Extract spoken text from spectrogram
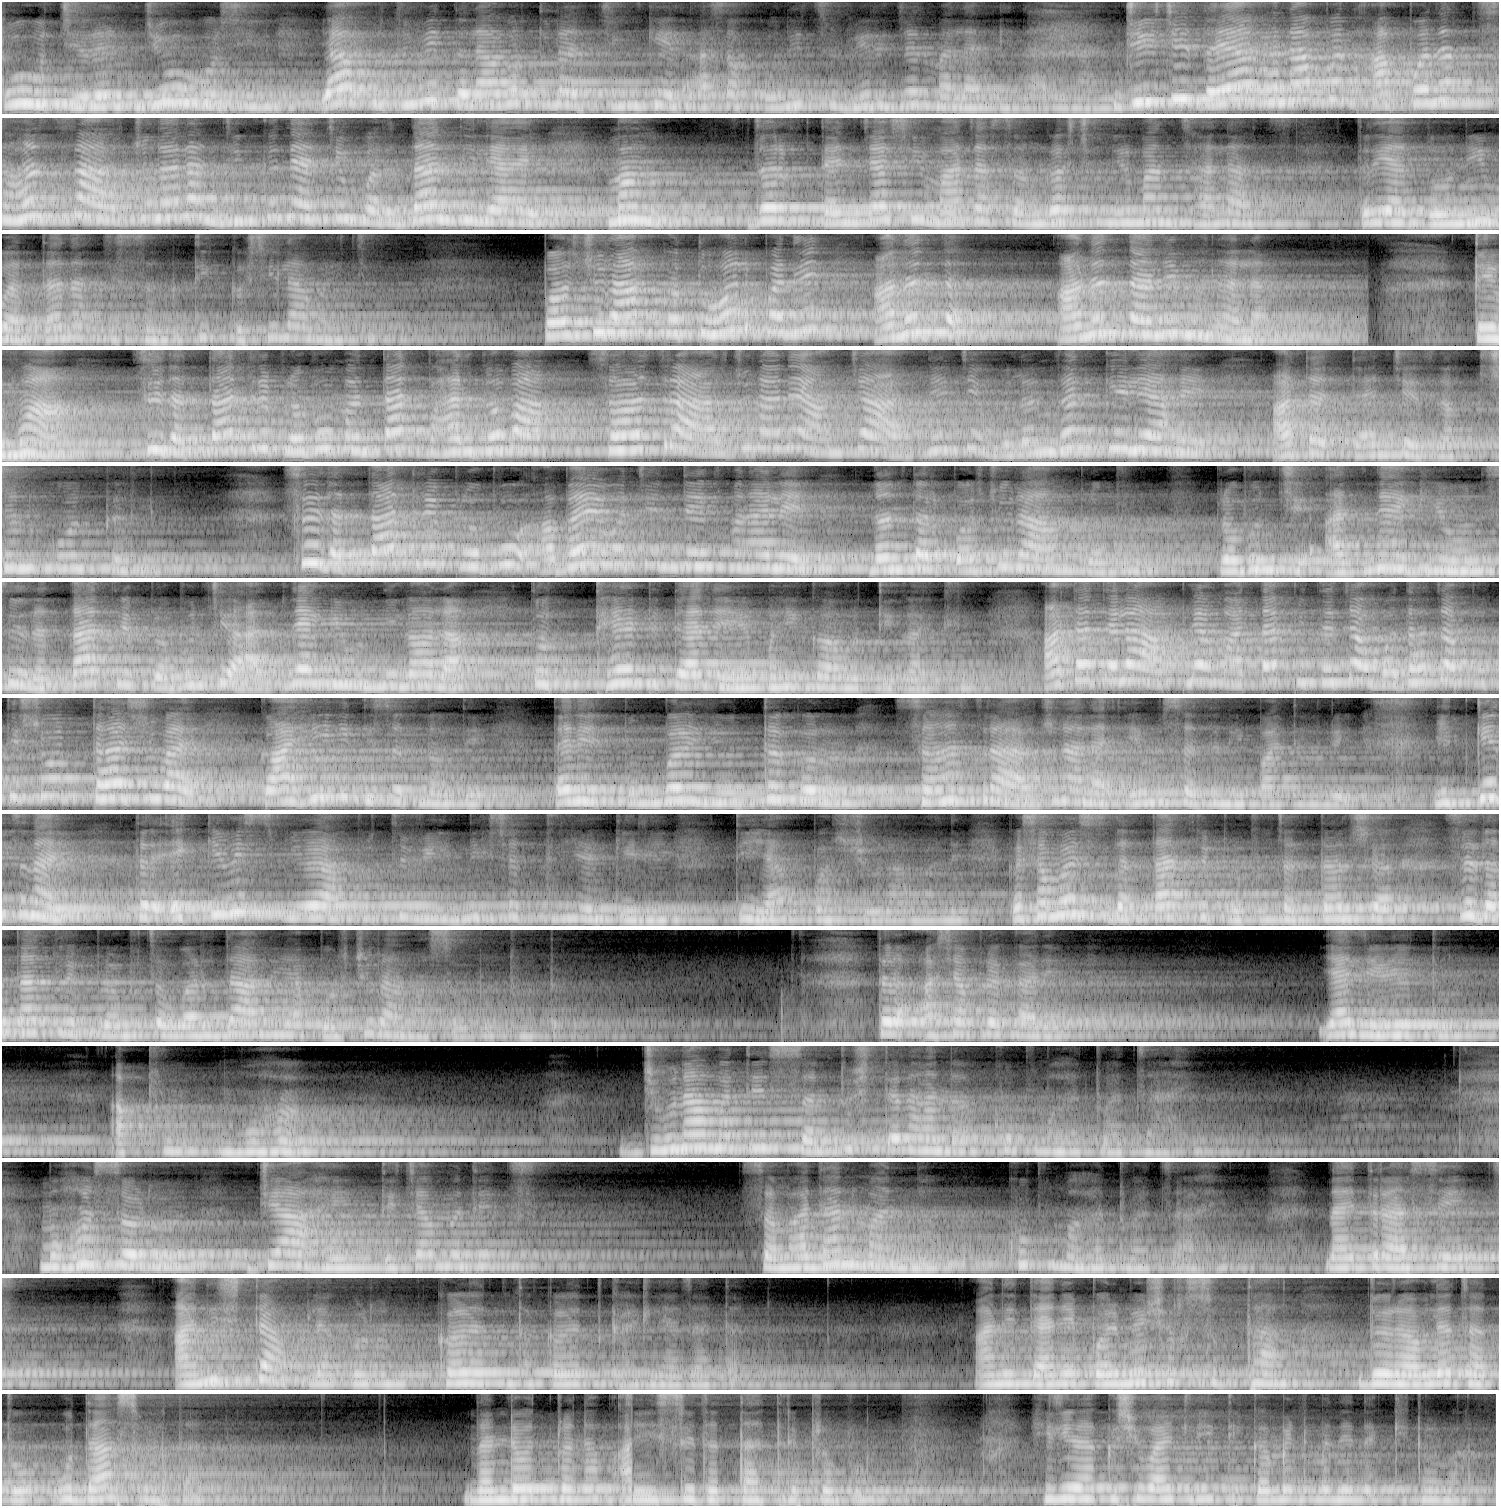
तू चिरंजीव होशील. या पृथ्वी तलावर तुला जिंकेल असा कोणीच वीरजन मला येणार नाही. जी जी दयाघना पण आपणच सहसा अर्जुनाला जिंकण्याचे वरदान दिले आहे. मग जर त्यांच्याशी माझा संघर्ष निर्माण झालाच तर या दोन्ही वरदानाची संगती कशी लावायची? परशुराम कतूहलपणे आनंद आनंदाने म्हणाला तेव्हा श्री दत्तात्रय प्रभू म्हणतात भार्गवा सहस्र अर्जुनाने आमच्या आज्ञेचे उल्लंघन केले आहे. आता त्यांचे रक्षण कोण करेल? श्री दत्तात्रय प्रभू अभय वचन देत म्हणाले नंतर परशुराम प्रभू प्रभूंची आज्ञा घेऊन श्री दत्तात्रय प्रभूंची आज्ञा घेऊन निघाला. तो थेट त्याने महिकावती गाठली आता त्याला आपल्या माता पित्याच्या वधाचा प्रतिशोधाशिवाय काहीही दिसत नव्हते. त्याने तुंबळ युद्ध करून सहस्त्र अर्जुनाला यमसदनी पाठवले. इतकेच नाही तर एकवीस वेळा पृथ्वी निक्षत्रिय केली. ती या परशुरामाने. कशामुळे श्री दत्तात्रय प्रभूचं दर्शन श्री दत्तात्रय प्रभूचं वरदान या परशुरामासोबत होतं? तर अशा प्रकारे या लिळेतून आपण मोह जीवनामध्ये संतुष्ट राहणं खूप महत्त्वाचं आहे. मोह सोडून जे आहे त्याच्यामध्येच समाधान मानणं खूप महत्त्वाचं आहे. नाहीतर असेच अनिष्ट आपल्याकडून कळत न कळत घडल्या जातात. आणि त्याने परमेश्वरसुद्धा दुरावला जातो उदास होतात. दंडवत प्रणाम. श्री दत्तात्रय प्रभू. ही लीळा कशी वाटली ती कमेंटमध्ये नक्की कळवा.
